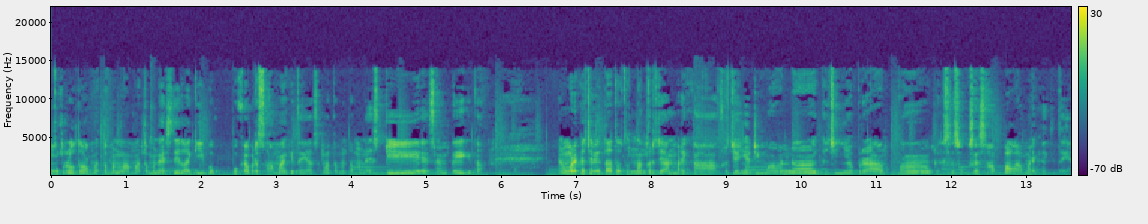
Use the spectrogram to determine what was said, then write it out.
ngobrol tuh sama teman lama teman SD lagi buka bersama gitu ya sama teman-teman SD SMP gitu. Yang mereka cerita tuh tentang kerjaan mereka kerjanya di mana gajinya berapa udah sesukses apa lah mereka gitu ya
